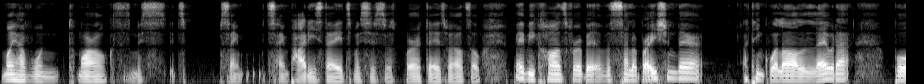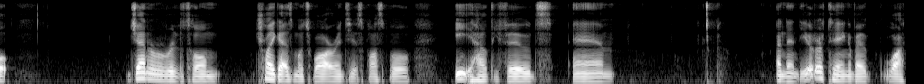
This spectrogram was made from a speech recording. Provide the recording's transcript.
might have one tomorrow because it's my it's same St. Paddy's Day. It's my sister's birthday as well, so maybe cause for a bit of a celebration there. I think we'll all allow that, but general rule of thumb: try get as much water into you as possible. Eat healthy foods. Um, and then the other thing about what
